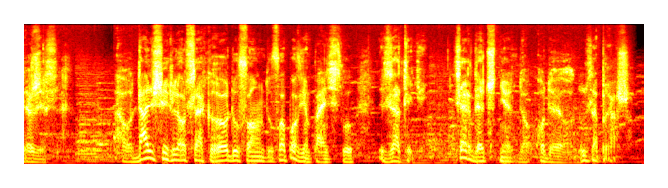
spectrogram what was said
reżyser. A o dalszych losach rodu fondów opowiem Państwu za tydzień. Serdecznie do Odeonu zapraszam.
